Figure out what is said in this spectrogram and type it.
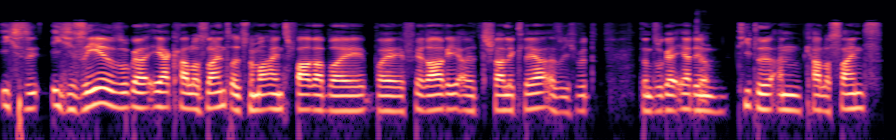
ich, ich sehe sogar eher Carlos Sainz als Nummer 1 Fahrer bei, bei Ferrari als Charles Leclerc. Also ich würde dann sogar eher den ja. Titel an Carlos Sainz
